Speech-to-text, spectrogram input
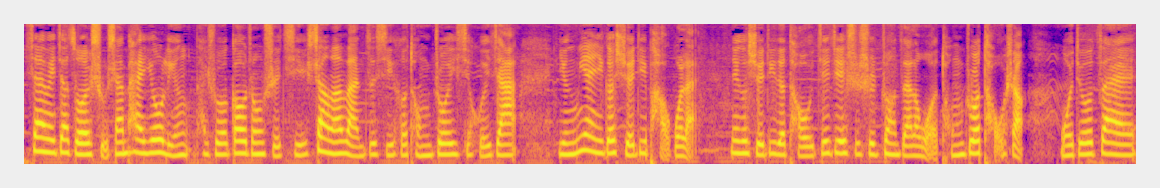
下一位叫做蜀山派幽灵，他说高中时期上完晚自习和同桌一起回家，迎面一个学弟跑过来，那个学弟的头结结实实撞在了我同桌头上，我就在。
